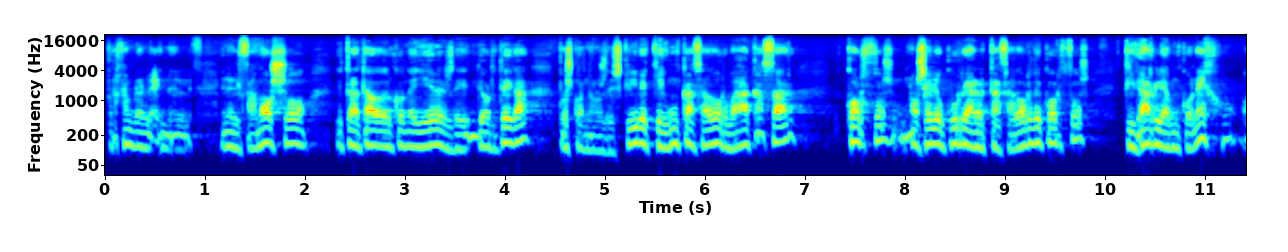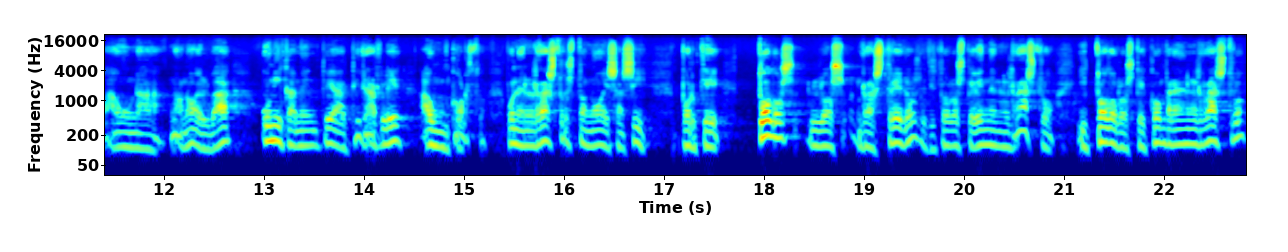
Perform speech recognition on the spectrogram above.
por ejemplo en el, en el famoso Tratado del Conde Lleves de, de Ortega, pues cuando nos describe que un cazador va a cazar corzos, no se le ocurre al cazador de corzos tirarle a un conejo, a una... No, no, él va únicamente a tirarle a un corzo. Bueno, en el rastro esto no es así, porque todos los rastreros, es decir, todos los que venden el rastro y todos los que compran en el rastro,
